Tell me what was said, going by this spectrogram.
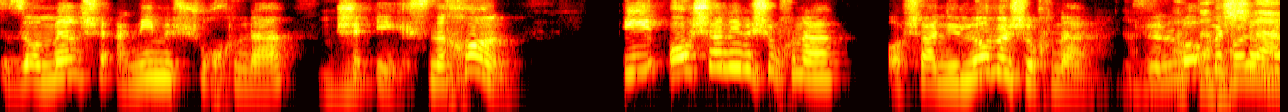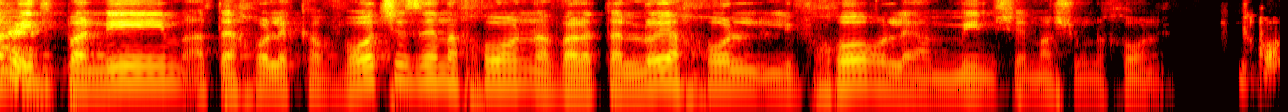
זה אומר שאני משוכנע. ש-X נכון. או שאני משוכנע, או שאני לא משוכנע, זה לא משנה. אתה יכול להעמיד פנים, אתה יכול לקוות שזה נכון, אבל אתה לא יכול לבחור להאמין שמשהו נכון. נכון.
